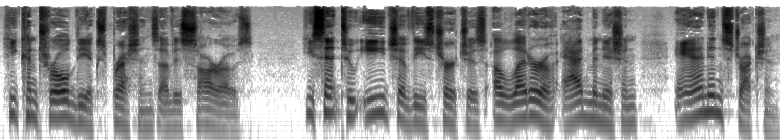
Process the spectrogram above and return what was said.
he controlled the expressions of his sorrows. He sent to each of these churches a letter of admonition and instruction,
